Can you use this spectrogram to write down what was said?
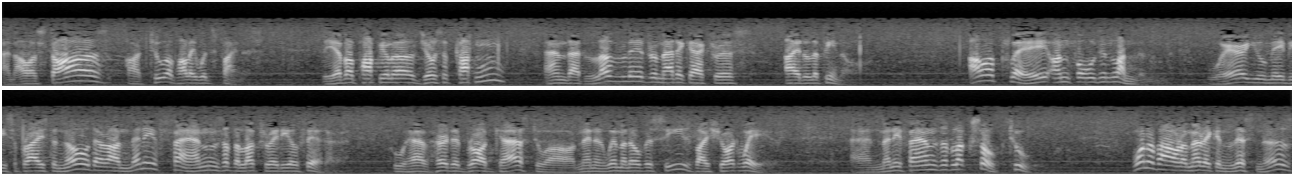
And our stars are two of Hollywood's finest the ever popular Joseph Cotten and that lovely dramatic actress, Ida Lupino. Our play unfolds in London, where you may be surprised to know there are many fans of the Lux Radio Theater who have heard it broadcast to our men and women overseas by shortwave, and many fans of Lux Soap, too. One of our American listeners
